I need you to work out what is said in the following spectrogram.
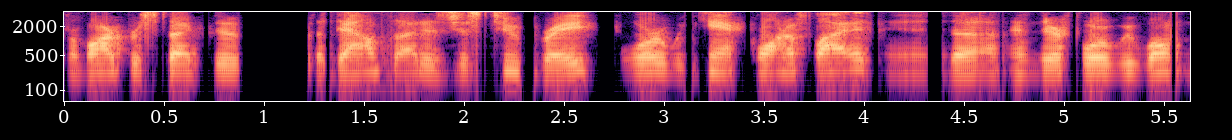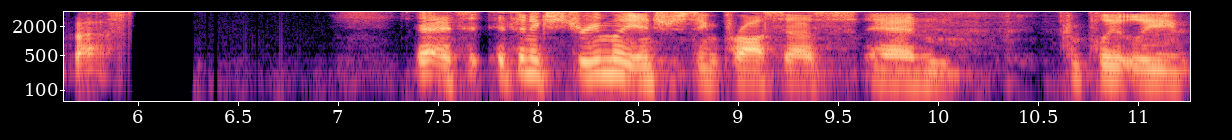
from our perspective, the downside is just too great, or we can't quantify it, and uh, and therefore we won't invest. Yeah, it's it's an extremely interesting process and completely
